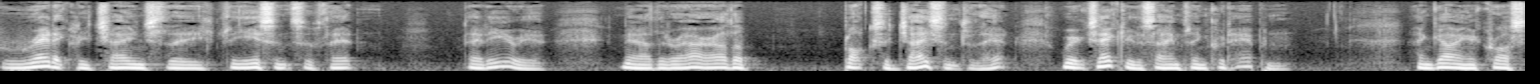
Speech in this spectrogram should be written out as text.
radically change the, the essence of that that area. Now there are other blocks adjacent to that where exactly the same thing could happen. And going across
